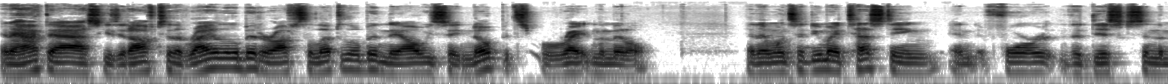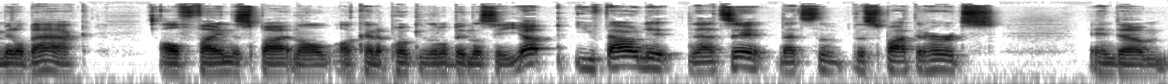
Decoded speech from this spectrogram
And I have to ask, is it off to the right a little bit or off to the left a little bit? And they always say, nope, it's right in the middle. And then once I do my testing and for the discs in the middle back, I'll find the spot and I'll, I'll kind of poke a little bit and they'll say, "Yep, you found it. That's it. That's the, the spot that hurts. And um,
